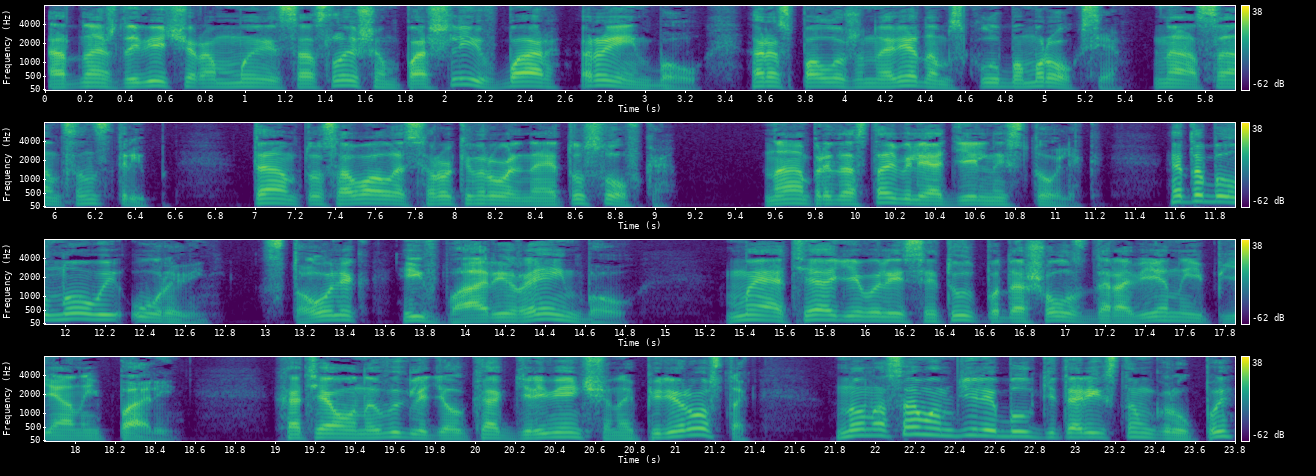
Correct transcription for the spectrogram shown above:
Однажды вечером мы со Слэшем пошли в бар «Рейнбоу», расположенный рядом с клубом «Рокси» на Сансен-Стрип. Там тусовалась рок-н-ролльная тусовка. Нам предоставили отдельный столик. Это был новый уровень. Столик и в баре «Рейнбоу». Мы оттягивались, и тут подошел здоровенный пьяный парень. Хотя он и выглядел как деревенщина-переросток, но на самом деле был гитаристом группы,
